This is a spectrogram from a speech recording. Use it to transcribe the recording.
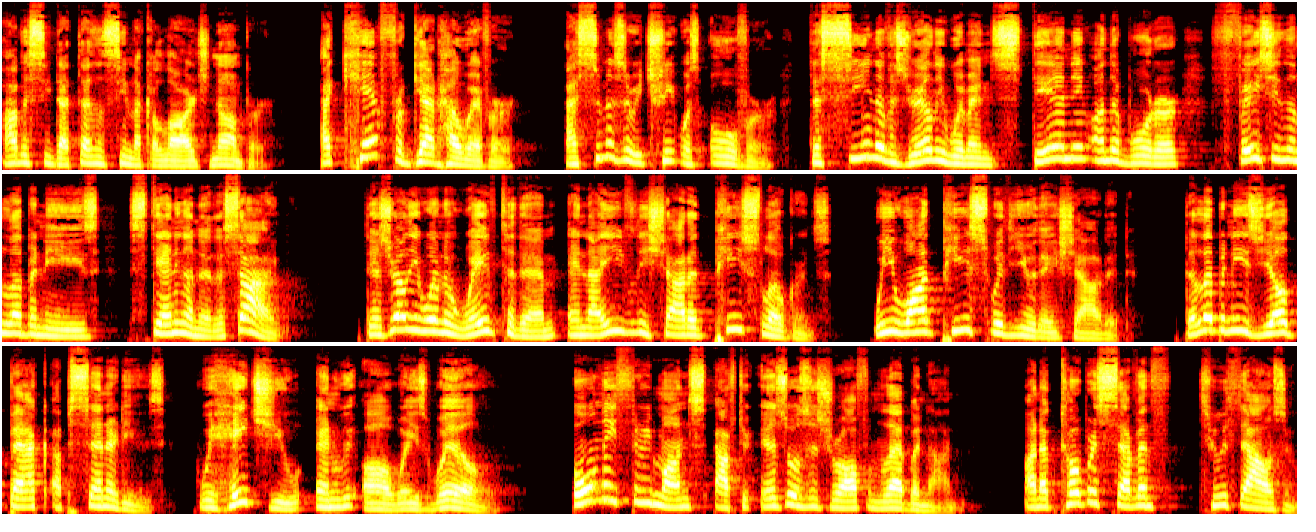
obviously that doesn't seem like a large number. I can't forget, however, as soon as the retreat was over, the scene of Israeli women standing on the border facing the Lebanese standing on the other side. The Israeli women waved to them and naively shouted peace slogans. We want peace with you, they shouted. The Lebanese yelled back obscenities. We hate you and we always will. Only three months after Israel's withdrawal from Lebanon, on October 7, 2000,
